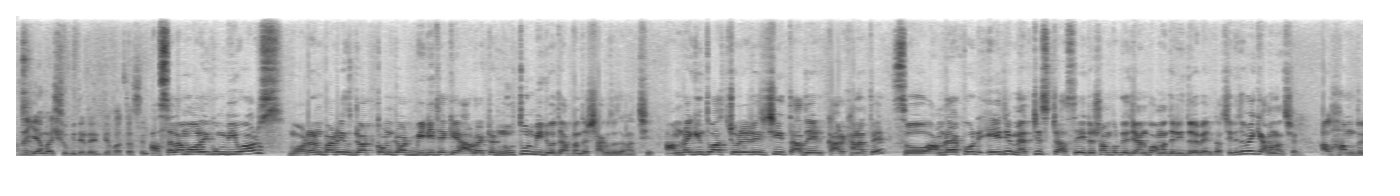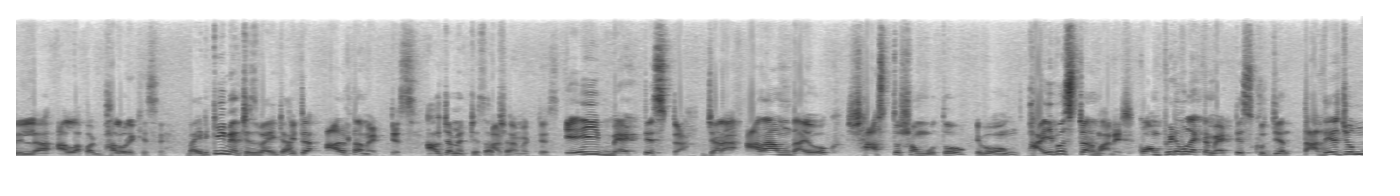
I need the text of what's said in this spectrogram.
আপনি ইএমআই সুবিধাটা নিতে পারতেছেন। আসসালামু আলাইকুম viewers Modern Parties dot com dot BD থেকে আরও একটা নতুন ভিডিওতে আপনাদের স্বাগত জানাচ্ছি। আমরা কিন্তু আজ চলে এসেছি তাদের কারখানাতে। সো আমরা এখন এই যে ম্যাট্রিক্সটা আছে এটা সম্পর্কে জানব আমাদের হৃদয় ভাইয়ের কাছে। হৃদয় ভাই কেমন আছেন? আলহামদুলিল্লাহ আল্লাহ পাক ভালো রেখেছে। ভাই এটা কি ম্যাট্রিক্স ভাই এটা? এটা আলট্রা ম্যাট্রেস আলট্রা ম্যাট্রিক্স আচ্ছা। ম্যাট্রেস এই ম্যাট্রেসটা যারা আরামদায়ক স্বাস্থ্যসম্মত এবং ফাইভ স্টার মানের কমফোর্টেবল একটা ম্যাট্রেস খুঁজছেন তাদের জন্য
